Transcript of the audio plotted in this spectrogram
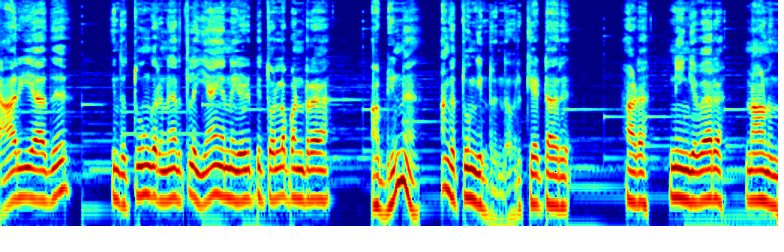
யாரையாது இந்த தூங்குற நேரத்தில் ஏன் என்னை எழுப்பி தொல்லை பண்ணுற அப்படின்னு அங்கே தூங்கிட்டு இருந்தவர் கேட்டாரு. அட நீங்கள் வேற நானும்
